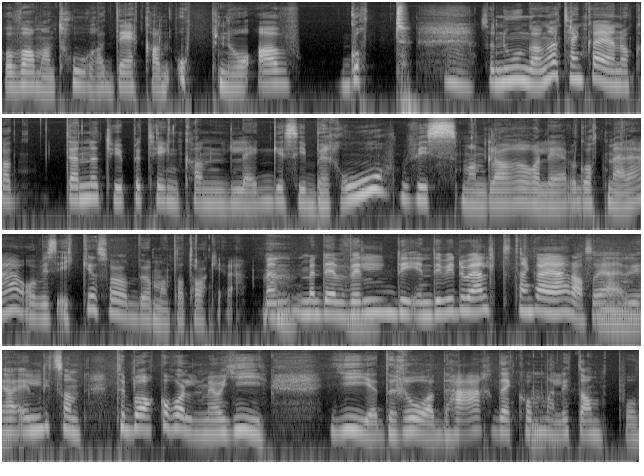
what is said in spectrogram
og hva man tror at det kan oppnå av godt. Mm. Så noen ganger tenker jeg nok at denne type ting kan legges i bero hvis man klarer å leve godt med det, og hvis ikke så bør man ta tak i det. Men, mm. men det er veldig individuelt, tenker jeg da. Så jeg, mm. jeg, er litt sånn tilbakeholden med å gi, gi et råd her. Det kommer mm. litt an på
